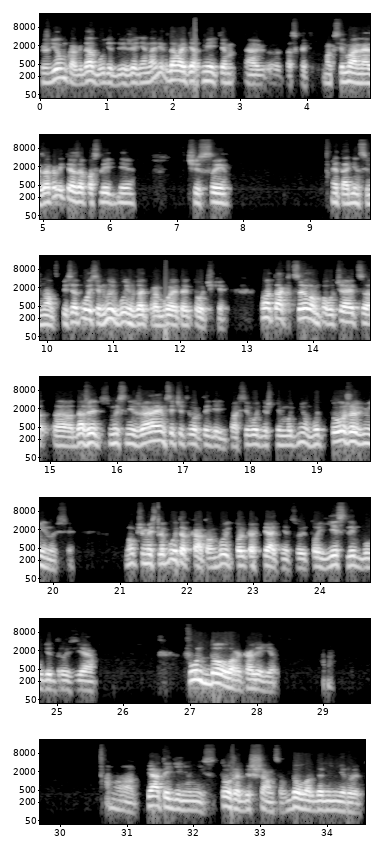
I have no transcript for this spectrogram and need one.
ждем, когда будет движение наверх. Давайте отметим, э, так сказать, максимальное закрытие за последние часы. Это 1.1758, ну и будем ждать пробоя этой точки. Ну а так в целом получается, э, даже мы снижаемся четвертый день, по сегодняшнему дню мы тоже в минусе. В общем, если будет откат, он будет только в пятницу, и то если будет, друзья. Фунт доллара, коллеги. А, пятый день вниз, тоже без шансов, доллар доминирует.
